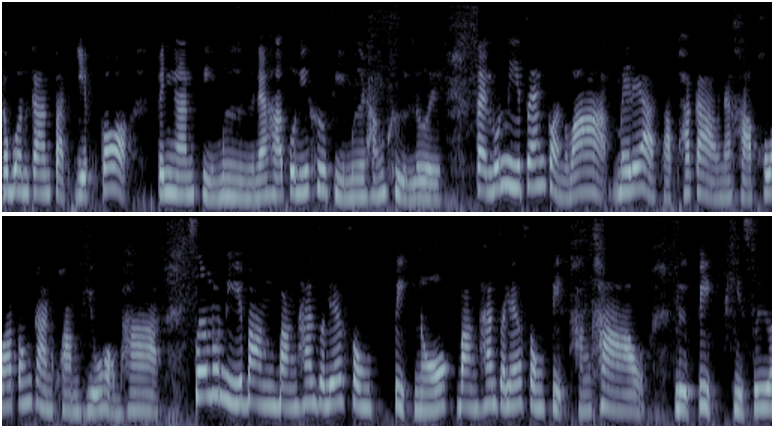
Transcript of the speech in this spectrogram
กระบวนการตัดเย็บก็ เป็นงานฝีมือนะคะ ตัวนี้คือฝีมือทั้งผืนเลย แต่รุ่นนี้แจ้งก่อนว่าไม่ได้อาซับผ้ากาวนะคะ เพราะว่าต้องการความผิวของผ้า เสื้อรุ่นนี้บางบางท่านจะเรียกทรงปีกนก บางท่านจะเรียกทรงปีกค้างคาว หรือปีกผีเสื้อ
